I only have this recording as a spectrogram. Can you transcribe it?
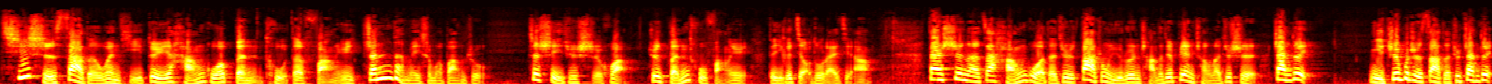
其实萨德问题对于韩国本土的防御真的没什么帮助，这是一句实话，就是本土防御的一个角度来讲，但是呢，在韩国的就是大众舆论场，它就变成了就是站队，你支不支持萨德就站队。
